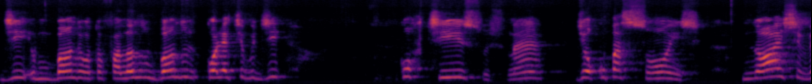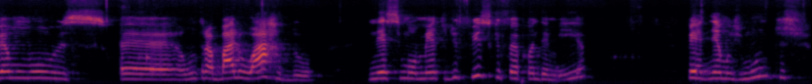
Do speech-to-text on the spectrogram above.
de um bando, eu estou falando, um bando coletivo de cortiços, né? de ocupações. Nós tivemos é, um trabalho árduo nesse momento difícil que foi a pandemia. Perdemos muitos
